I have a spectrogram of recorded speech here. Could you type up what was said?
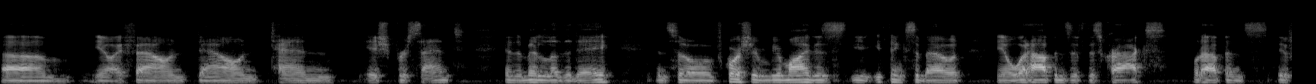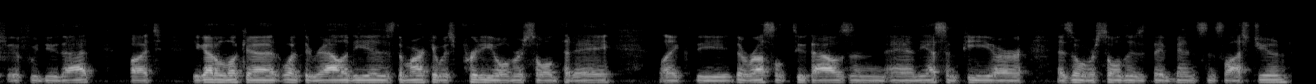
um, you know, I found down 10 ish percent in the middle of the day. And so, of course, your, your mind is, it thinks about, you know, what happens if this cracks? What happens if, if we do that? But you got to look at what the reality is. The market was pretty oversold today. Like the the Russell 2000 and the S&P are as oversold as they've been since last June.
